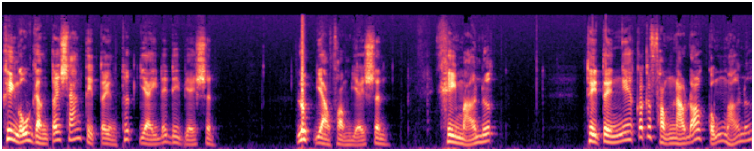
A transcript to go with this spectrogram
Khi ngủ gần tới sáng thì Tuyền thức dậy để đi vệ sinh. Lúc vào phòng vệ sinh, khi mở nước, thì Tuyền nghe có cái phòng nào đó cũng mở nước.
